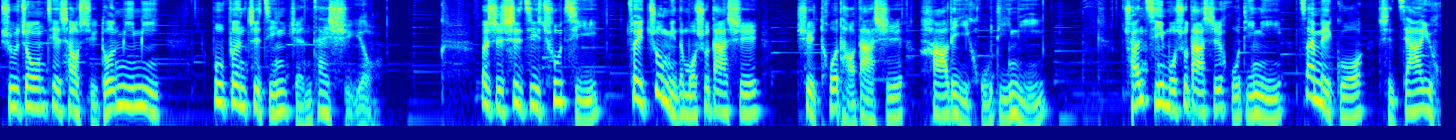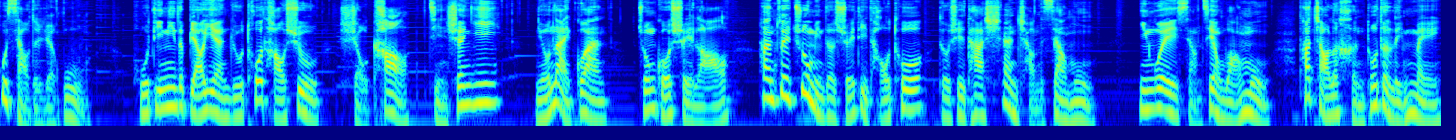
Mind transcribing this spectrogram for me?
书中介绍许多秘密，部分至今仍在使用。二十世纪初期最著名的魔术大师是脱逃大师哈利·胡迪尼。传奇魔术大师胡迪尼在美国是家喻户晓的人物。胡迪尼的表演如脱逃术、手铐、紧身衣、牛奶罐、中国水牢和最著名的水底逃脱都是他擅长的项目。因为想见王母，他找了很多的灵媒，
